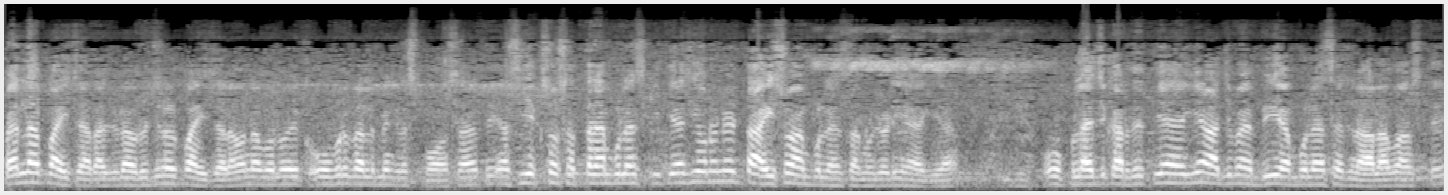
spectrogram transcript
ਪਹਿਲਾ ਭਾਈਚਾਰਾ, ਜਿਹੜਾ origignal ਭਾਈਚਾਰਾ, ਉਹਨਾਂ ਵੱਲੋਂ ਇੱਕ ਓਵਰਵੈਲਮਿੰਗ ਰਿਸਪੌਂਸ ਹੈ ਤੇ ਅਸੀਂ 170 ਐਂਬੂਲੈਂਸ ਕੀਤੀਆਂ ਸੀ, ਉਹਨਾਂ ਨੇ 250 ਐਂਬੂਲੈਂਸ ਸਾਨੂੰ ਜਿਹੜੀਆਂ ਹੈਗੀਆਂ ਉਹ ਪਲੇਜ ਕਰ ਦਿੱਤੀਆਂ ਹੈਗੀਆਂ। ਅੱਜ ਮੈਂ 20 ਐਂਬੂਲੈਂਸ ਅਜਨਾਲਾ ਵਾਸਤੇ।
